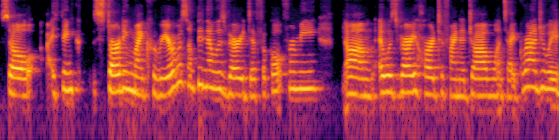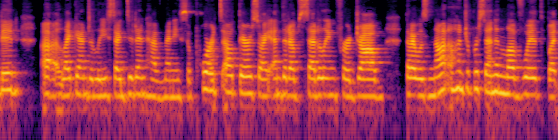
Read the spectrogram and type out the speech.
So i think starting my career was something that was very difficult for me um, it was very hard to find a job once I graduated. Uh, like Anyelis, I didn't have many supports out there. So I ended up settling for a job that I was not 100% in love with, but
